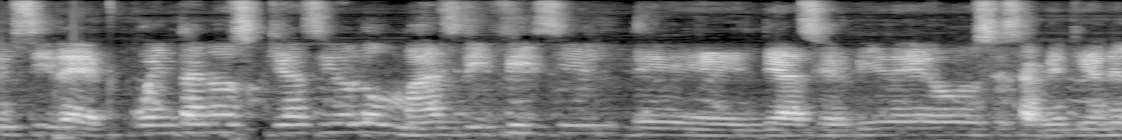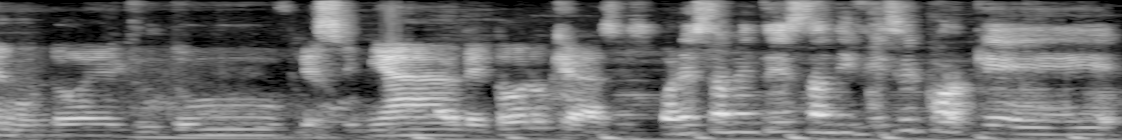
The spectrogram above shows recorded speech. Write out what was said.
MCDev, cuéntanos qué ha sido lo más difícil de, de hacer videos, estar metido en el mundo del YouTube, de streamear, de todo lo que haces. honestamente es tan difícil porque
